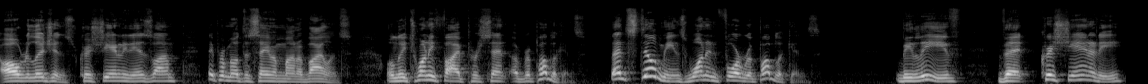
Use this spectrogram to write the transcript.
all religions, Christianity and Islam, they promote the same amount of violence. Only 25% of Republicans. That still means one in four Republicans believe that Christianity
